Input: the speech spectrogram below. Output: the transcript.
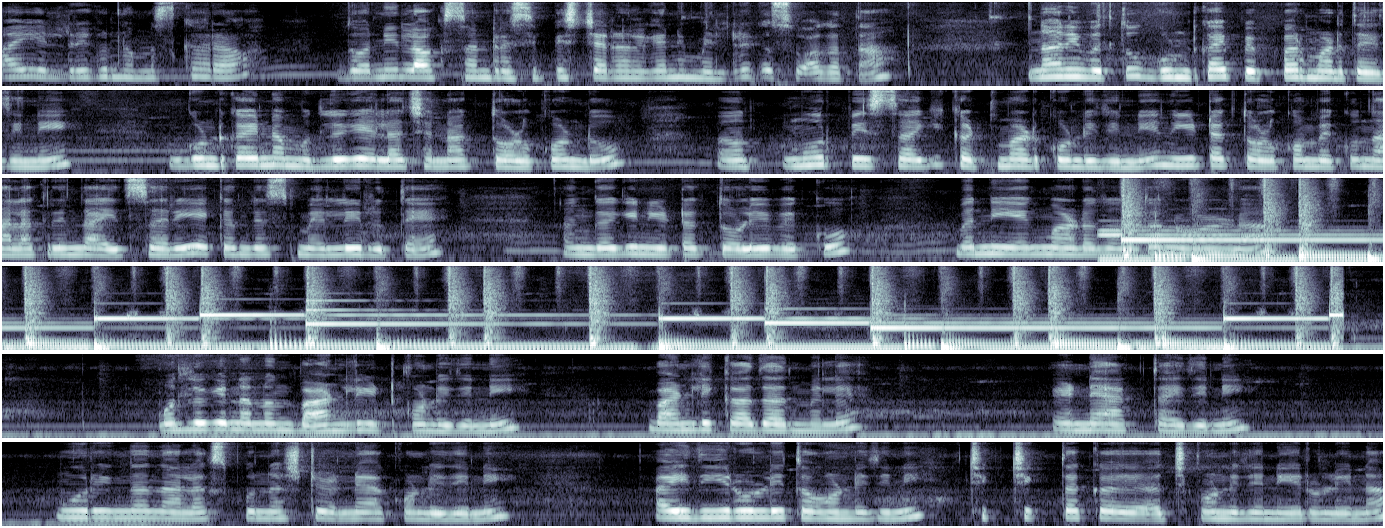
Hi ಎಲ್ರಿಗೂ ನಮಸ್ಕಾರ. ಧ್ವನಿ ಲಾಕ್ಸ್ ಆ್ಯಂಡ್ ರೆಸಿಪೀಸ್ ಚಾನಲ್ಗೆ ನಿಮ್ಮೆಲ್ರಿಗೂ ಸ್ವಾಗತ. ನಾನಿವತ್ತು ಗುಂಡ್ಕಾಯಿ ಪೆಪ್ಪರ್ ಮಾಡ್ತಾಯಿದ್ದೀನಿ ಗುಂಡ್ಕಾಯಿನ ಮೊದಲಿಗೆ ಎಲ್ಲ ಚೆನ್ನಾಗಿ ತೊಳ್ಕೊಂಡು ಮೂರು ಪೀಸಾಗಿ ಕಟ್ ಮಾಡ್ಕೊಂಡಿದ್ದೀನಿ. ನೀಟಾಗಿ ತೊಳ್ಕೊಬೇಕು ನಾಲ್ಕರಿಂದ ಐದು ಸರಿ, ಯಾಕಂದರೆ ಸ್ಮೆಲ್ ಇರುತ್ತೆ. ಹಾಗಾಗಿ ನೀಟಾಗಿ ತೊಳಿಬೇಕು. ಬನ್ನಿ, ಹೇಗೆ ಮಾಡೋದು ಅಂತ ನೋಡೋಣ ಮೊದಲಿಗೆ ನಾನೊಂದು ಬಾಣಲಿ ಇಟ್ಕೊಂಡಿದ್ದೀನಿ. ಬಾಣಲಿ ಕಾದಾದಮೇಲೆ ಎಣ್ಣೆ ಹಾಕ್ತಾಯಿದ್ದೀನಿ. ಮೂರಿಂದ ನಾಲ್ಕು ಸ್ಪೂನಷ್ಟು ಎಣ್ಣೆ ಹಾಕ್ಕೊಂಡಿದ್ದೀನಿ. ಐದು ಈರುಳ್ಳಿ ತೊಗೊಂಡಿದ್ದೀನಿ. ಚಿಕ್ಕ ಚಿಕ್ಕದಾಗಿ ಹಚ್ಕೊಂಡಿದ್ದೀನಿ ಈರುಳ್ಳಿನ.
